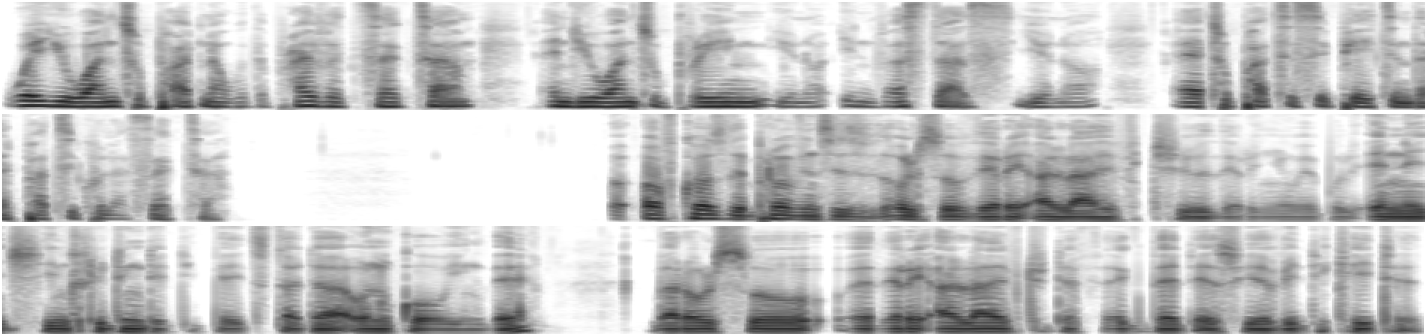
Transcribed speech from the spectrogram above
where you want to partner with the private sector and you want to bring, you know, investors, you know, uh, to participate in that particular sector. Of course, the province is also very alive to the renewable energy, including the debates that are ongoing there but also uh, very alive to the fact that, as you have indicated,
